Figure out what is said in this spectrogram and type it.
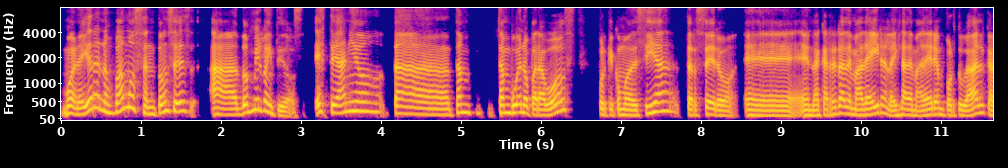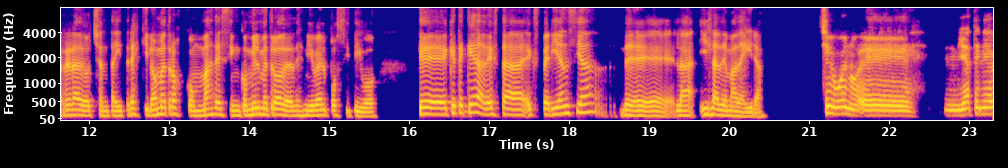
Bueno, y ahora nos vamos entonces a 2022. Este año tan, tan, tan bueno para vos, porque como decía, tercero eh, en la carrera de Madeira, en la isla de Madeira, en Portugal, carrera de 83 kilómetros con más de 5.000 metros de desnivel positivo. ¿Qué, te queda de esta experiencia de la isla de Madeira? Sí, bueno, eh, ya, tenía,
